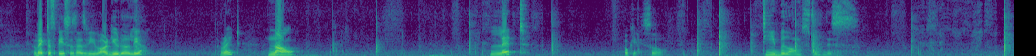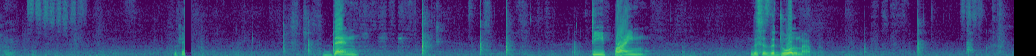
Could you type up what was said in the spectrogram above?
vector spaces as we argued earlier, right? Now let, okay, so T belongs to this. Okay. Then T prime, this is the dual map.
